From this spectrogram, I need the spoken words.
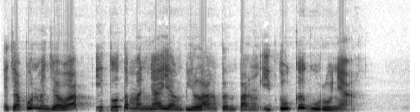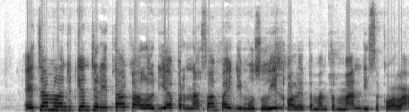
Eca pun menjawab, itu temannya yang bilang tentang itu ke gurunya. Echa melanjutkan cerita kalau dia pernah sampai dimusuhin oleh teman-teman di sekolah.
